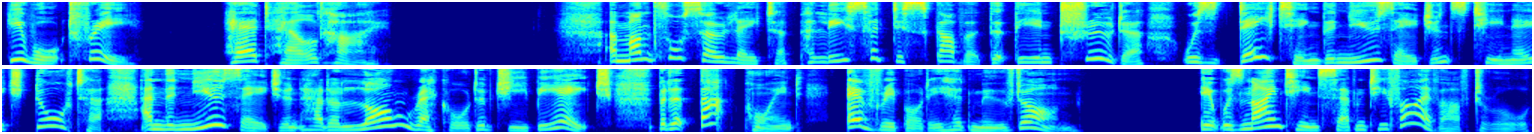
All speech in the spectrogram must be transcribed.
He walked free, head held high. A month or so later, police had discovered that the intruder was dating the newsagent's teenage daughter, and the newsagent had a long record of GBH, but at that point, everybody had moved on. It was 1975, after all,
